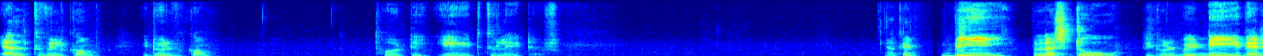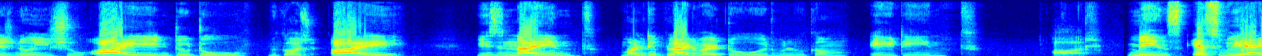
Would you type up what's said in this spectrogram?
Lth will come it will become 38th later. Okay? B plus 2 it will be d there is no issue. I into 2 because i is 9th multiplied by 2 it will become 18th r. Means sbi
